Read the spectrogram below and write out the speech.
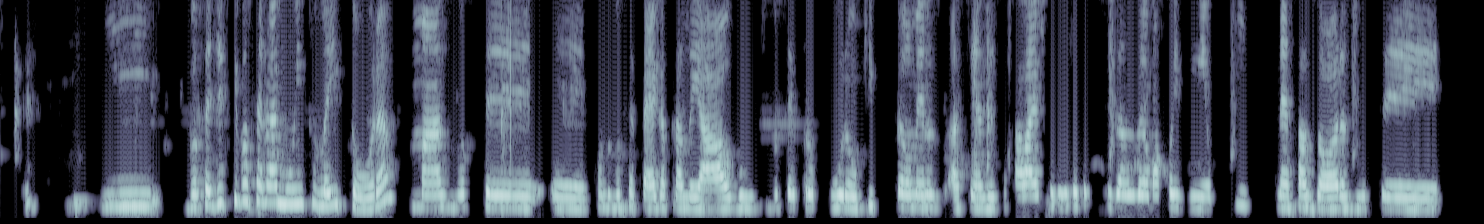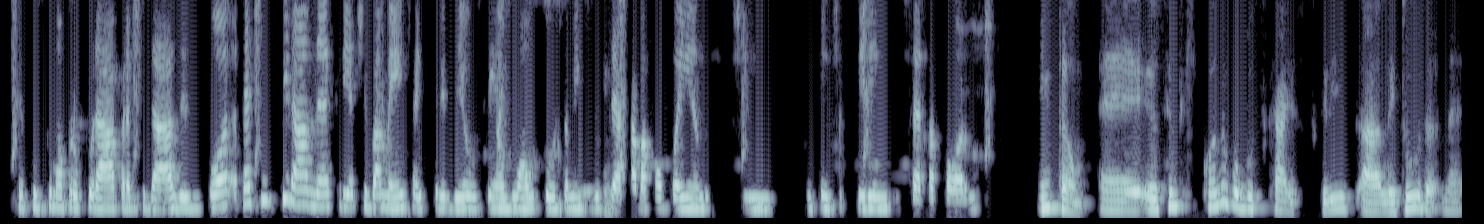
E você disse que você não é muito leitora, mas você, é, quando você pega para ler algo, que você procura, o que pelo menos, assim, às vezes você fala, ah, acho que eu estou precisando ler uma coisinha, o que nessas horas você, você costuma procurar para te dar, às vezes, até te inspirar, né, criativamente a escrever, ou se tem algum autor também que você acaba acompanhando que te, enfim, te inspire de certa forma. Então, é, eu sinto que quando eu vou buscar a, escrita, a leitura, né,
